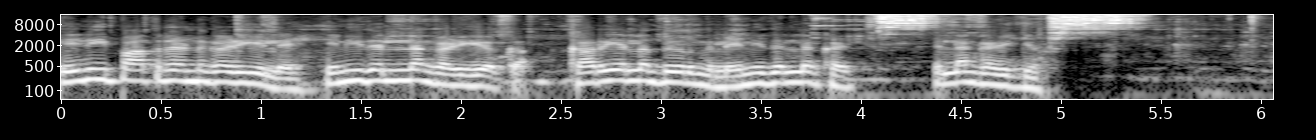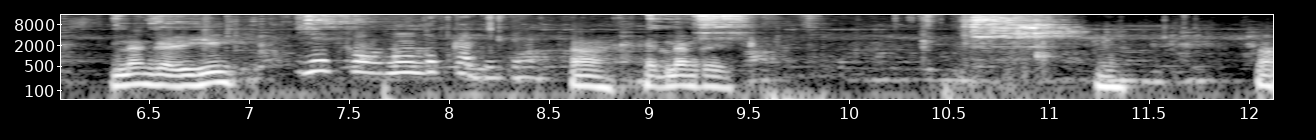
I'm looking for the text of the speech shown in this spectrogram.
ഇനി ഈ പാത്രം രണ്ടും കഴുകിയില്ലേ? ഇനി ഇതെല്ലാം കഴുകി വെക്കാം കറിയെല്ലാം തീർന്നില്ലേ? ഇനി ഇതെല്ലാം കഴി എല്ലാം കഴിക്കും. എല്ലാം കഴുകി. ആ എല്ലാം കഴുകി ഉം. ആ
